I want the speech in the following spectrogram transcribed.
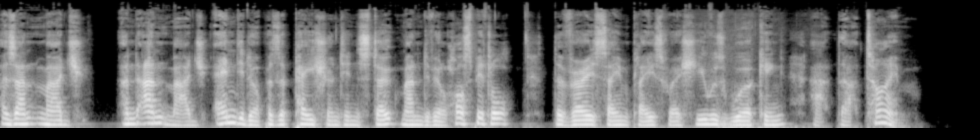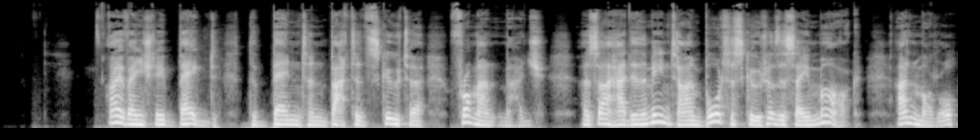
as Aunt Madge and Aunt Madge ended up as a patient in Stoke Mandeville Hospital, the very same place where she was working at that time. I eventually begged the bent and battered scooter from Aunt Madge, as I had in the meantime bought a scooter of the same mark and model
